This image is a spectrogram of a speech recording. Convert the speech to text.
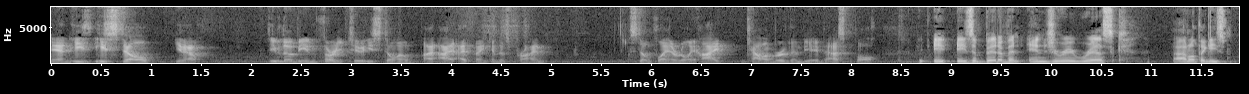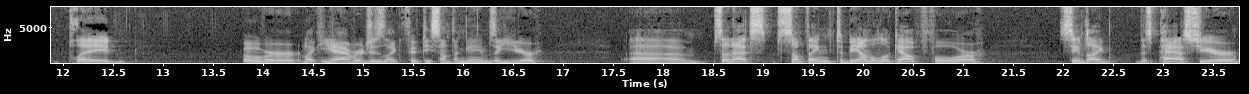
And he's he's still, you know, even though being thirty two, he's still I, I think in his prime, still playing a really high caliber of NBA basketball. He- he's a bit of an injury risk. I don't think he's played over like he averages like 50 something games a year. Um, so that's something to be on the lookout for. Seems like this past year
